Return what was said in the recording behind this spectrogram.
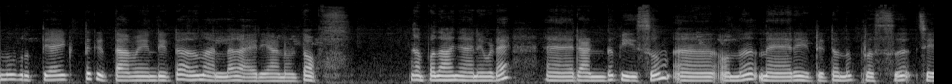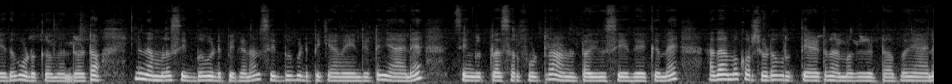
ഒന്ന് വൃത്തിയായിട്ട് കിട്ടാൻ വേണ്ടിയിട്ട് അത് നല്ല കാര്യമാണ് കേട്ടോ. അപ്പോൾ അതാ ഞാനിവിടെ രണ്ട് പീസും ഒന്ന് നേരെ ഇട്ടിട്ട് ഒന്ന് പ്രസ് ചെയ്ത് കൊടുക്കുന്നുണ്ട് കേട്ടോ. ഇനി നമ്മൾ സിബ് പിടിപ്പിക്കണം. സിബ് പിടിപ്പിക്കാൻ വേണ്ടിയിട്ട് ഞാൻ സിംഗിൾ പ്രഷർ ഫുട്ടറാണ് കേട്ടോ യൂസ് ചെയ്തേക്കുന്നത് അതാകുമ്പോൾ കുറച്ചുകൂടെ വൃത്തിയായിട്ട് നമുക്ക് കിട്ടും. അപ്പോൾ ഞാൻ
